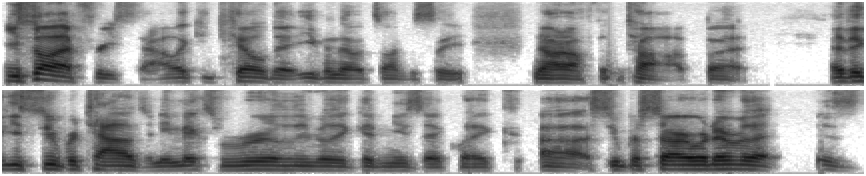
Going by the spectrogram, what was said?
you saw that freestyle, like he killed it, even though it's obviously not off the top, but. I think he's super talented. He makes really, really good music, like uh, Superstar, whatever that is.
